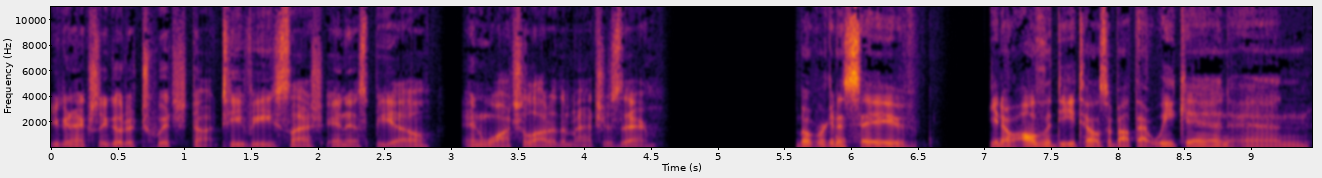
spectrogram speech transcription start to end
you can actually go to twitch.tv slash NSBL and watch a lot of the matches there. But we're going to save, you know, all the details about that weekend and,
